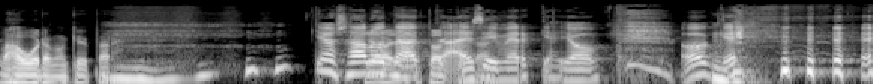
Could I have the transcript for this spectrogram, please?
vähän uudemman kypärän. Jos haluat joo, näyttää joo, esimerkkiä, joo. Okei. Okay.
